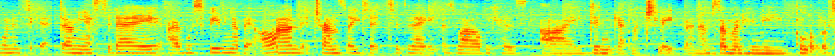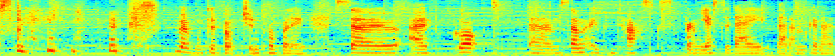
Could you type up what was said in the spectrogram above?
wanted to get done yesterday. I was feeling a bit off and it translated to today as well because I didn't get much sleep and I'm someone who needs a lot of sleep if I want to function properly. So I've got um, some open tasks from yesterday that I'm gonna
